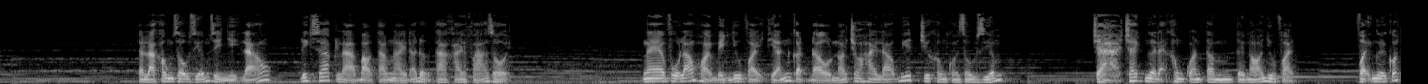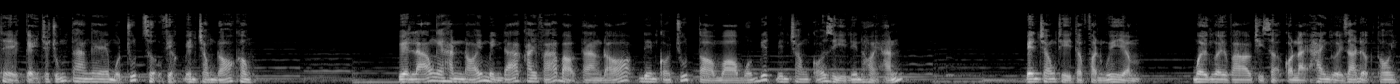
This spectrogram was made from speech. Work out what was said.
Thật là không giấu giếm gì nhị lão, đích xác là bảo tàng này đã được ta khai phá rồi. Nghe Vũ lão hỏi mình như vậy thì hắn gật đầu nói cho hai lão biết chứ không có giấu giếm. Chả trách ngươi lại không quan tâm tới nó như vậy. Vậy ngươi có thể kể cho chúng ta nghe một chút sự việc bên trong đó không? Huyền lão nghe hắn nói mình đã khai phá bảo tàng đó nên có chút tò mò muốn biết bên trong có gì nên hỏi hắn. Bên trong thì thập phần nguy hiểm, 10 người vào chỉ sợ còn lại hai người ra được thôi.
